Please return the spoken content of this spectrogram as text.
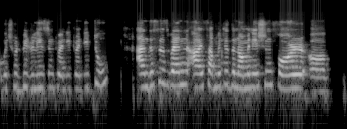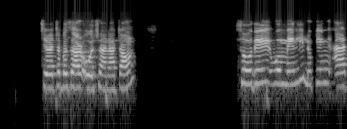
which would be released in 2022. And this is when I submitted the nomination for uh, Tiretta Bazaar Old Chinatown. So they were mainly looking at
